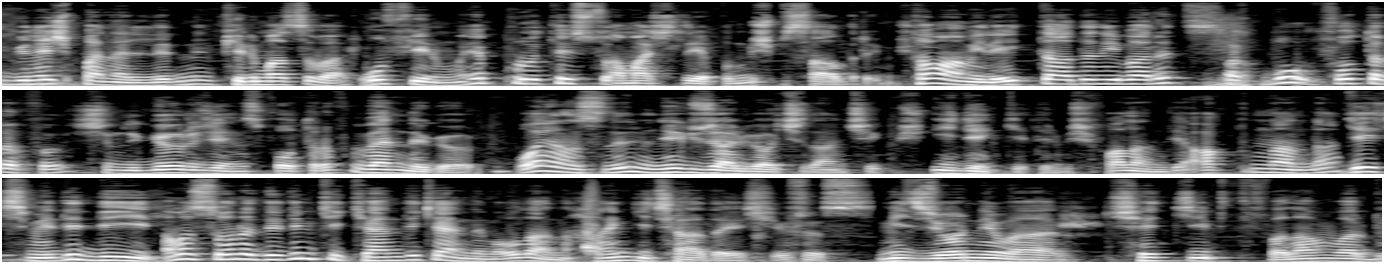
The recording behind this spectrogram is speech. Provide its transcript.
Güneş panellerinin firması var. O firmaya protesto amaçlı yapılmış bir saldırıymış. Tamamıyla iddiadan ibaret. Bak bu fotoğrafı şimdi göreceğiniz fotoğrafı ben de gördüm. Vay anasını dedim ne güzel bir açıdan çekmiş. iyi denk getirmiş falan diye aklımdan da geçmedi değil. Ama sonra dedim ki kendi kendime olan hangi çağda yaşıyoruz? Midjourney var. ChatGPT falan var ve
